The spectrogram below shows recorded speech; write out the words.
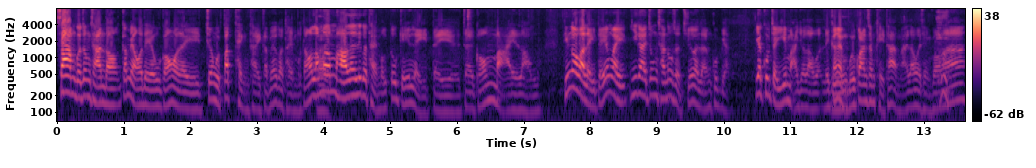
三個中產黨，今日我哋會講我哋將會不停提及一個題目，但我諗一諗下咧，呢個題目都幾離地嘅，就係、講賣樓。點解話離地？因為依家係中產通常主要係兩 group 人，一 group 就已經買咗樓啊，你梗係唔會關心其他人買樓嘅情況啦。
